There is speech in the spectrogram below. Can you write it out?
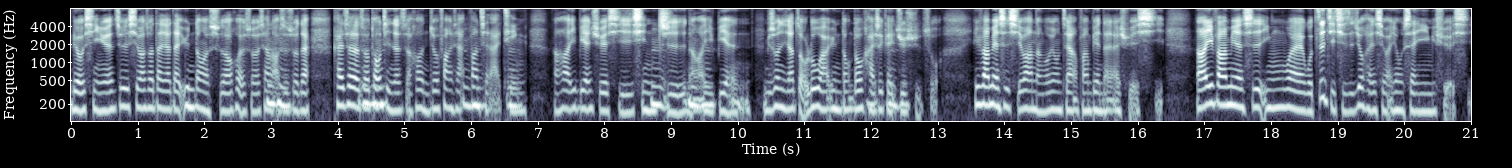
流行，因为就是希望说大家在运动的时候，或者说像老师说在开车的时候、通勤的时候，你就放下放起来听，然后一边学习新知，然后一边，比如说你要走路啊、运动，都还是可以继续做。一方面是希望能够用这样方便大家学习。然后一方面是因为我自己其实就很喜欢用声音学习。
